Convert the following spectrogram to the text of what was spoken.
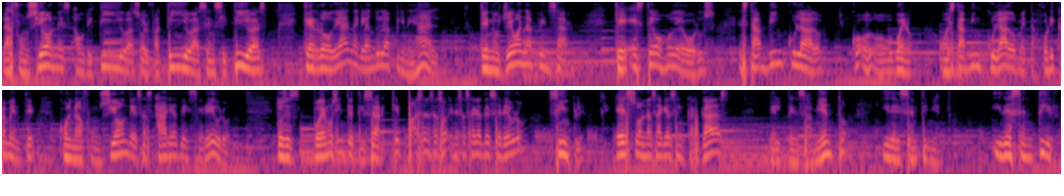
Las funciones auditivas, olfativas, sensitivas que rodean la glándula pineal, que nos llevan a pensar que este ojo de Horus está vinculado, o, bueno, o está vinculado metafóricamente con la función de esas áreas del cerebro. Entonces, podemos sintetizar qué pasa en esas, en esas áreas del cerebro. Simple, es, son las áreas encargadas del pensamiento y del sentimiento. Y de sentir,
